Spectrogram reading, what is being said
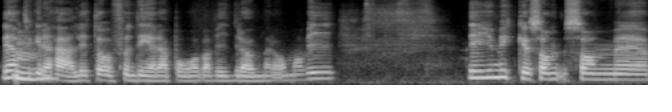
Jag tycker mm. det är härligt att fundera på vad vi drömmer om. Och vi, det är ju mycket som, som eh,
